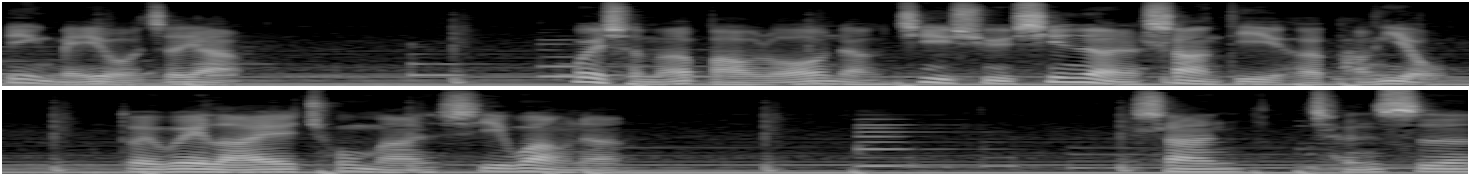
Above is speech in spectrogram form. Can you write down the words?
并没有这样。为什么保罗能继续信任上帝和朋友，对未来充满希望呢？三、沉思。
